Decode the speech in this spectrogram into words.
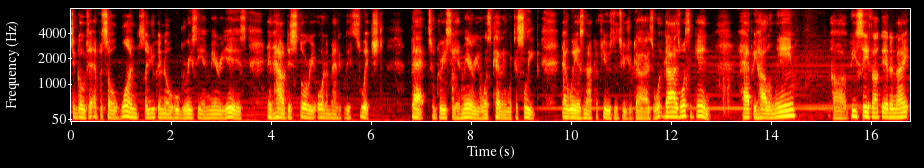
to go to episode one so you can know who Gracie and Mary is and how this story automatically switched back to Gracie and Mary once Kevin went to sleep. That way it's not confusing to you guys. What guys, once again, happy Halloween. Uh, be safe out there tonight.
